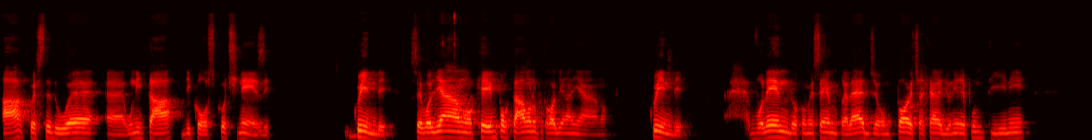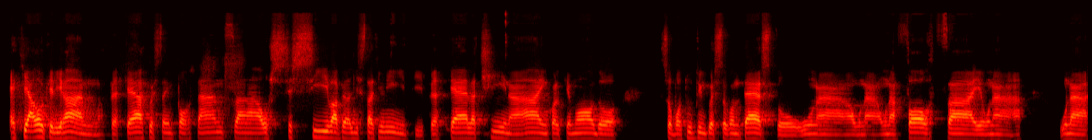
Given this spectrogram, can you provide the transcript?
a queste due eh, unità di Costco cinesi. Quindi, se vogliamo, che importavano petrolio iraniano. Quindi, eh, volendo come sempre leggere un po' e cercare di unire i puntini, è chiaro che l'Iran, perché ha questa importanza ossessiva per gli Stati Uniti, perché la Cina ha in qualche modo, soprattutto in questo contesto, una, una, una forza e una, una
